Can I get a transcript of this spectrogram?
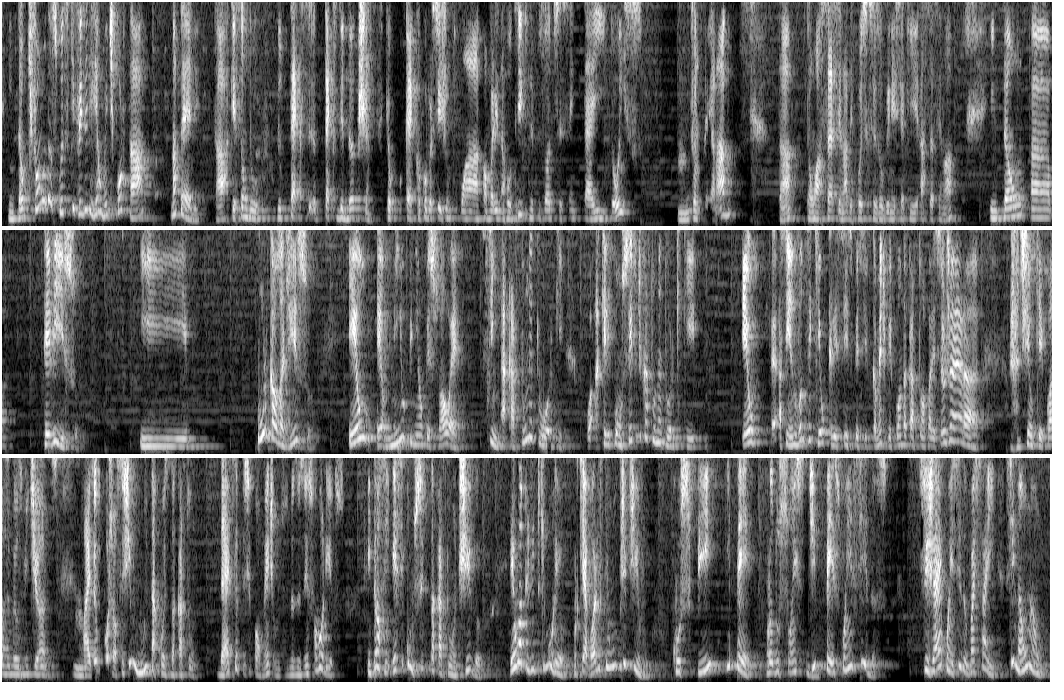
Então, que foi uma das coisas que fez ele realmente cortar na pele. Tá? A questão do, do tax, tax deduction, que eu, que eu conversei junto com a, com a Marina Rodrigues no episódio 62, hum. se eu não estou enganado. Tá? Então acessem lá, depois que vocês ouvirem esse aqui, acessem lá. Então, uh, teve isso. E por causa disso, eu, a minha opinião pessoal é, sim, a Cartoon Network, aquele conceito de Cartoon Network que eu, assim, eu não vou dizer que eu cresci especificamente, porque quando a Cartoon apareceu já era já tinha o quê? Quase meus 20 anos. Hum. Mas eu, poxa, eu assisti muita coisa da Cartoon. Dexter, principalmente, um dos meus desenhos favoritos. Então, assim, esse conceito da Cartoon antiga, eu acredito que morreu. Porque agora eles têm um objetivo: cuspir IP, produções de IPs conhecidas. Se já é conhecido, vai sair. Se não, não.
